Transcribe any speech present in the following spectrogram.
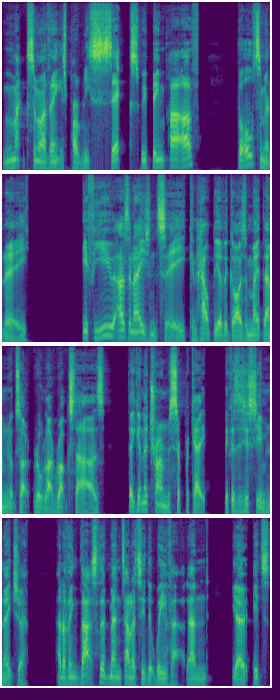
Maximum, I think, is probably six we've been part of. But ultimately, if you as an agency can help the other guys and make them look like look like rock stars, they're going to try and reciprocate because it's just human nature. And I think that's the mentality that we've had. And, you know, it's,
